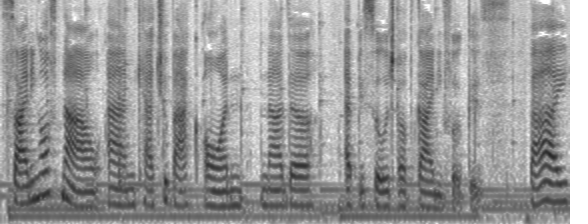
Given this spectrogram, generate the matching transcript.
Signing off now and catch you back on another episode of Gynae Focus. Bye.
